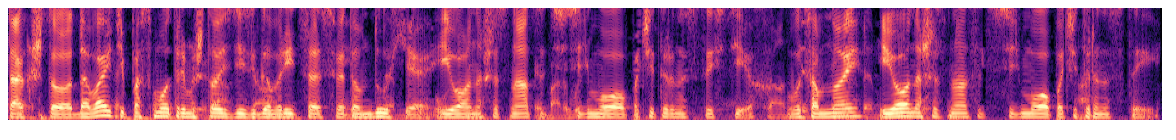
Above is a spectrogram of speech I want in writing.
Так что давайте посмотрим, что здесь говорится о Святом Духе. Иоанна 16, 7 по 14 стих. Вы со мной? Иоанна 16, 7 по 14.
